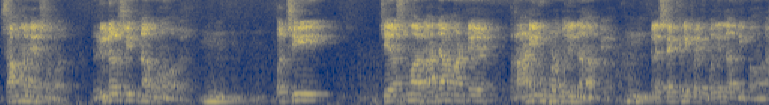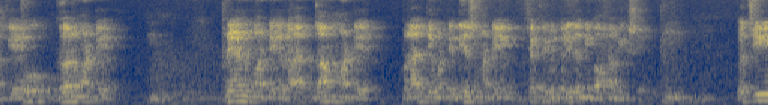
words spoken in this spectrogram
સામાન્ય સમજ. લીડરશિપના ગુણો આવે. પછી ચેસમાં રાજા માટે રાણીનું પણ બલિદાન આપે હમ. એટલે સેક્રિફાઈસ બલિદાનની ભાવના કે. ઘર માટે ફ્રેન્ડ માટે ગામ માટે રાજ્ય માટે દેશ માટે સેક્રિફાઈસ બલિદાનની ભાવના વિકસે હમ. પછી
